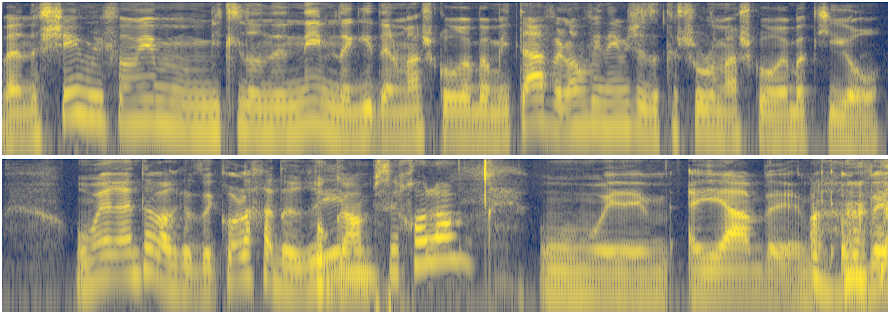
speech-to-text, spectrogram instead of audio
ואנשים לפעמים מתלוננים, נגיד, על מה שקורה במיטה, ולא מבינים שזה קשור למה שקורה בכיור. הוא אומר, אין דבר כזה, כל החדרים... הוא גם פסיכולוג? הוא אה, היה, עובד,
